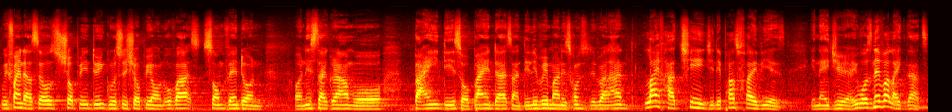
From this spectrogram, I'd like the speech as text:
we find ourselves shopping, doing grocery shopping on over some vendor on, on Instagram or buying this or buying that, and delivery man is coming to deliver. And life had changed in the past five years in Nigeria. It was never like that.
